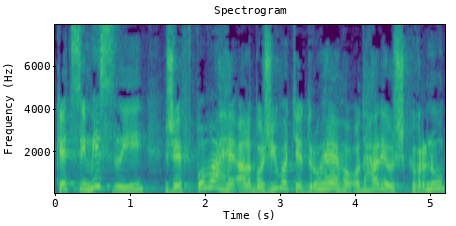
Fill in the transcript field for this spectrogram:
Keď si myslí, že v povahe alebo živote druhého odhalil škvrnu,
